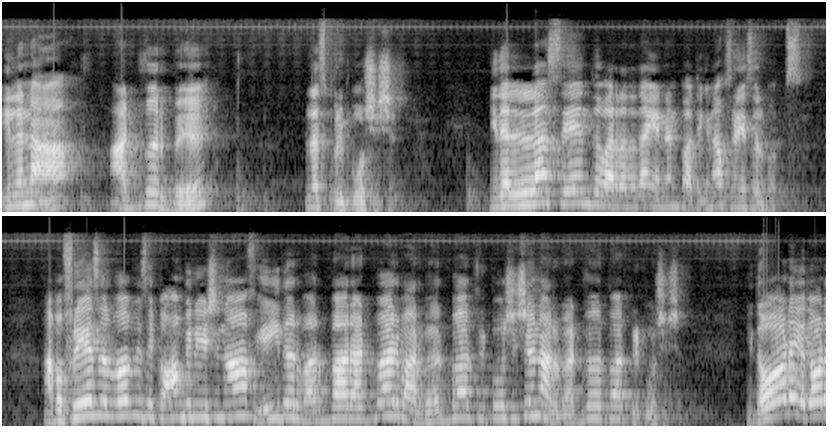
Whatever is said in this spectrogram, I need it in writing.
இல்லைன்னா அட்வர்பு ப்ளஸ் ப்ரிப்போசிஷன் இதெல்லாம் சேர்ந்து வர்றது தான் என்னன்னு பார்த்தீங்கன்னா ஃப்ரேசல் வேர்ப்ஸ் அப்போ phrasal verb is a combination of either verb or adverb or verb or preposition or adverb or preposition இதோட இதோட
